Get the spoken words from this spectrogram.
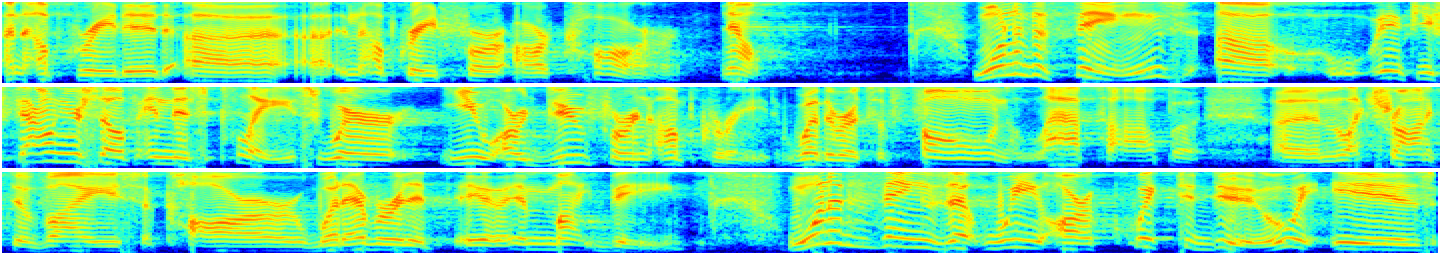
an upgraded, uh, an upgrade for our car. Now, one of the things, uh, if you found yourself in this place where you are due for an upgrade, whether it's a phone, a laptop, a, an electronic device, a car, whatever it, it might be, one of the things that we are quick to do is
